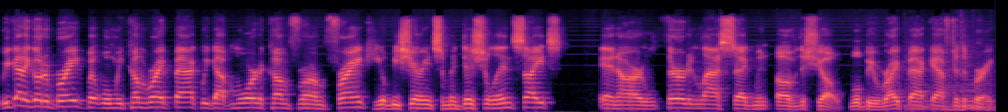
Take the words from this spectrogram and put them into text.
We got to go to break, but when we come right back, we got more to come from Frank. He'll be sharing some additional insights in our third and last segment of the show. We'll be right back after the break.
